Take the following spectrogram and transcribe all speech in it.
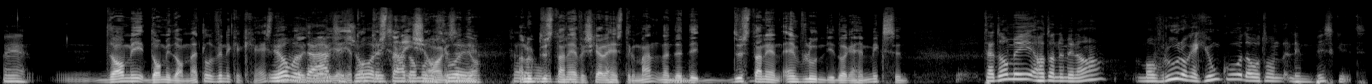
Ah, ja. Daarmee, daarmee dat metal vind ik gijs. Ja, maar daar is zo, ik sta het allemaal zo, hè. En ook dus dan even verschillende instrumenten. Dus dan in invloeden die door een mix zijn. Daarmee had dat niet meer aan. Maar vroeger, ik jong was, dat was toen Limp Bizkit.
